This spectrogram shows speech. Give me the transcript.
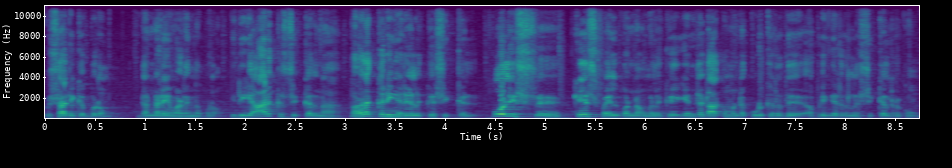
விசாரிக்கப்படும் தண்டனை வழங்கப்படும். இது யாருக்கு சிக்கல்னா வழக்கறிஞர்களுக்கு சிக்கல். போலீஸ் கேஸ் ஃபைல் பண்ணவங்களுக்கு எந்த டாக்குமெண்ட்டை கொடுக்கறது அப்படிங்கிறதுல சிக்கல் இருக்கும்.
